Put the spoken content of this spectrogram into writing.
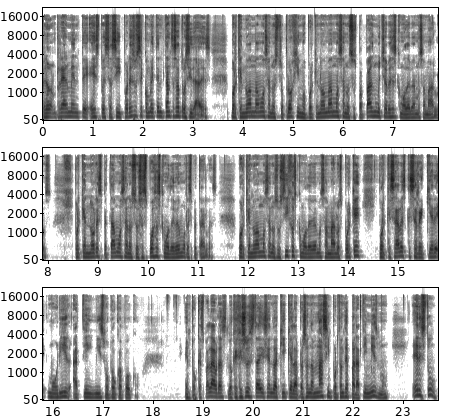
pero realmente esto es así. Por eso se cometen tantas atrocidades. Porque no amamos a nuestro prójimo, porque no amamos a nuestros papás muchas veces como debemos amarlos. Porque no respetamos a nuestras esposas como debemos respetarlas. Porque no amamos a nuestros hijos como debemos amarlos. ¿Por qué? Porque sabes que se requiere morir a ti mismo poco a poco. En pocas palabras, lo que Jesús está diciendo aquí, que la persona más importante para ti mismo, eres tú.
